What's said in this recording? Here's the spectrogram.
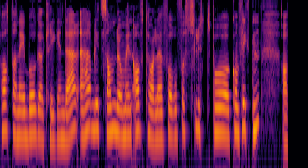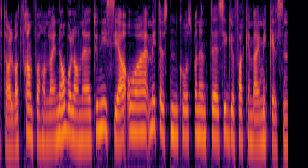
partene i borgerkrigen der er blitt samlet om en avtale for å få slutt på konflikten. Avtalen ble framforhandla i nabolandet Tunisia, og Midtøsten-korrespondent Sigurd Falkenberg Mikkelsen,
